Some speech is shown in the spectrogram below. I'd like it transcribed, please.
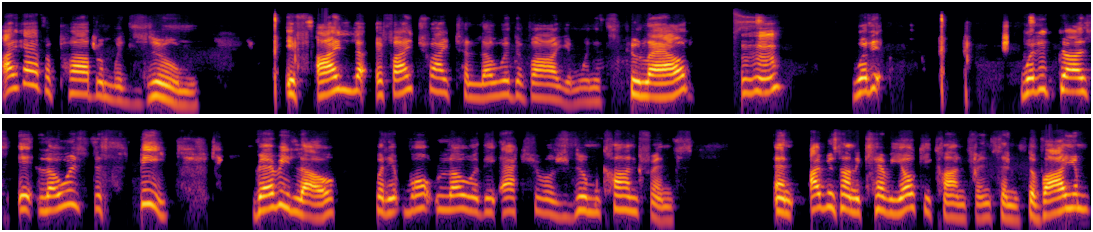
I have a problem with Zoom. If I lo- if I try to lower the volume when it's too loud, mm-hmm. what it what it does, it lowers the speech very low, but it won't lower the actual Zoom conference. And I was on a karaoke conference, and the volume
